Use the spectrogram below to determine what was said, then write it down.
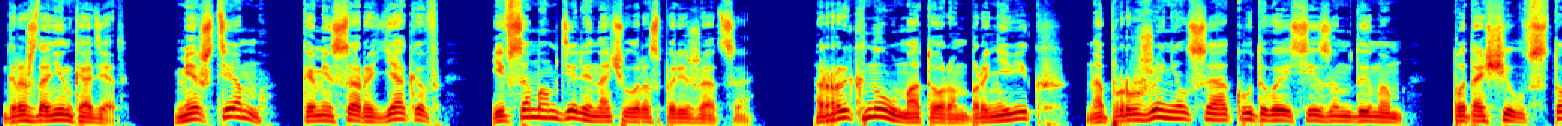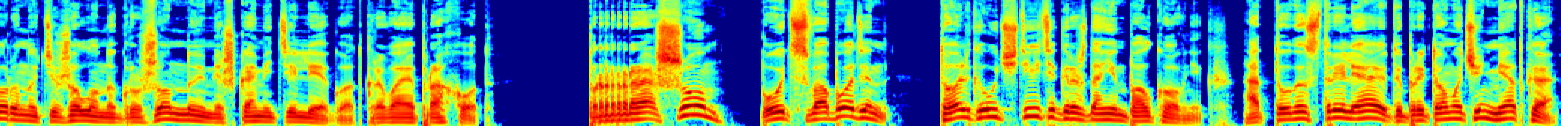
гражданин кадет». Меж тем комиссар Яков и в самом деле начал распоряжаться. Рыкнул мотором броневик, напружинился, окутывая сизым дымом, потащил в сторону тяжело нагруженную мешками телегу, открывая проход. «Прошу, путь свободен. Только учтите, гражданин полковник, оттуда стреляют, и притом очень метко».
